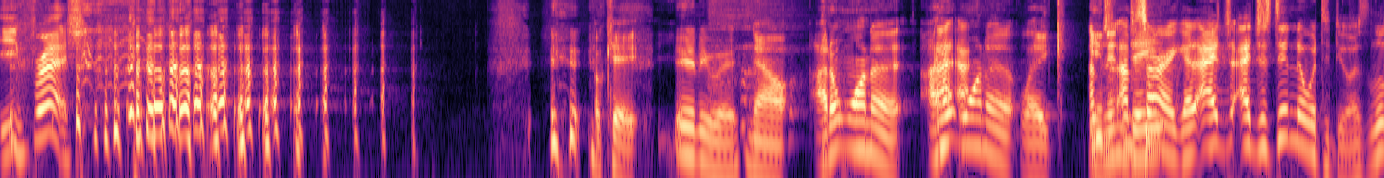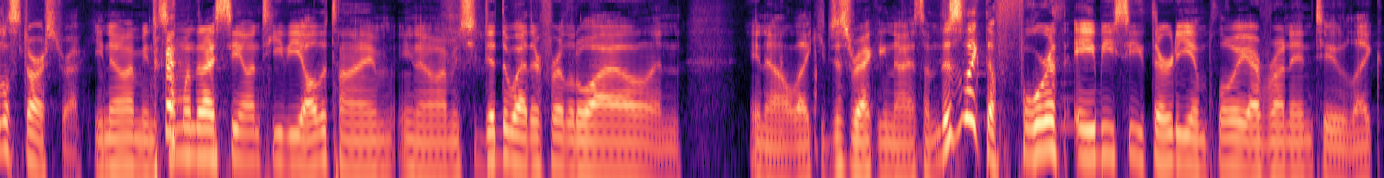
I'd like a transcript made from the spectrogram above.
Eat fresh. Okay, anyway, now I don't want to. I I- don't want to like I'm, just, I'm sorry, guys. I, j- I just didn't know what to do. I was a little starstruck. You know, I mean, someone that I see on TV all the time. You know, I mean, she did the weather for a little while, and you know, like you just recognize them. This is like the fourth ABC 30 employee I've run into, like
